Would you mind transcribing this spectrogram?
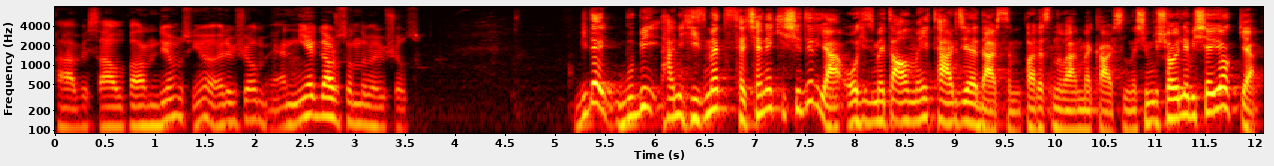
abi sağ ol falan diyor musun? Yok öyle bir şey olmuyor. Yani niye garsonda böyle bir şey olsun? bir de bu bir hani hizmet seçenek işidir ya o hizmeti almayı tercih edersin parasını verme karşılığında. Şimdi şöyle bir şey yok ya.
